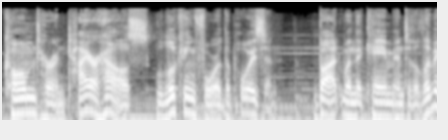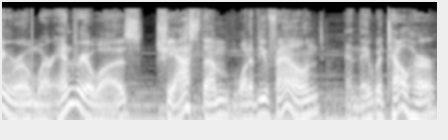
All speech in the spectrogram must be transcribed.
combed her entire house looking for the poison. But when they came into the living room where Andrea was, she asked them, What have you found? And they would tell her,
